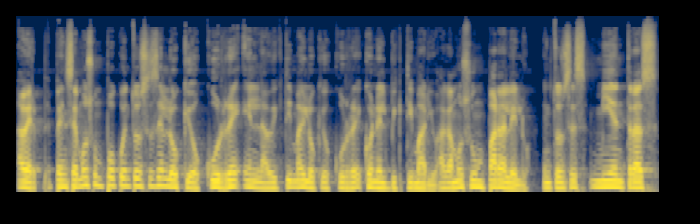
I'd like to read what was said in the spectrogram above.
a ver, pensemos un poco entonces en lo que ocurre en la víctima y lo que ocurre con el victimario. Hagamos un paralelo. Entonces, mientras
